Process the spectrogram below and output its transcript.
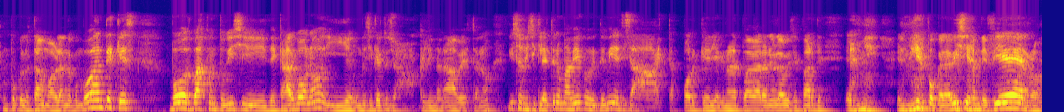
Que un poco lo estábamos hablando con vos antes, que es vos vas con tu bici de carbono y un bicicleta dice, ah, qué linda nave esta, ¿no? Y esos bicicleteros más viejos que te miran y te dicen, ah, esta porquería que no la puedo agarrar ni un lado y se parte. En mi, en mi época la bici eran de fierro.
